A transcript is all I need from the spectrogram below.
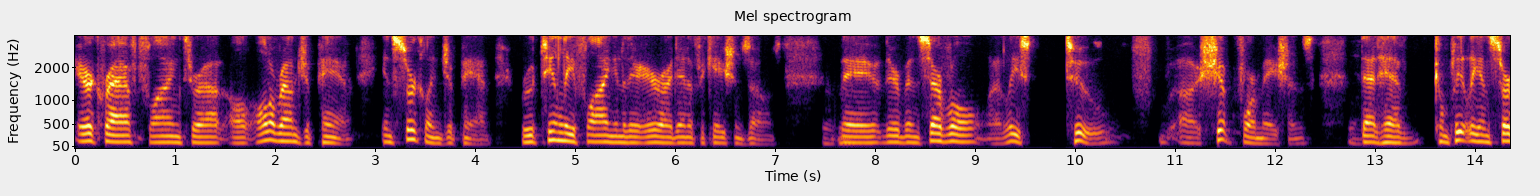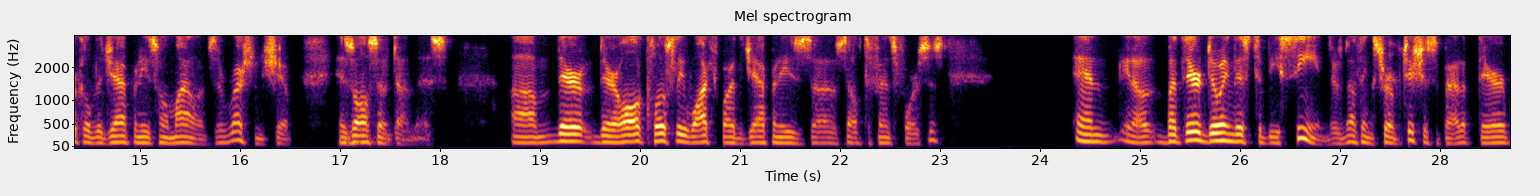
aircraft flying throughout all, all around Japan, encircling Japan, routinely flying into their air identification zones. Mm-hmm. They, there have been several, at least two uh, ship formations yeah. that have completely encircled the Japanese home islands. The Russian ship has mm-hmm. also done this. Um, they're they're all closely watched by the Japanese uh, self-defense forces, and you know, but they're doing this to be seen. There's nothing surreptitious about it. They're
